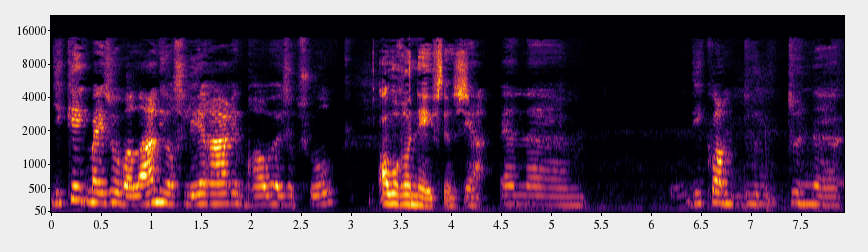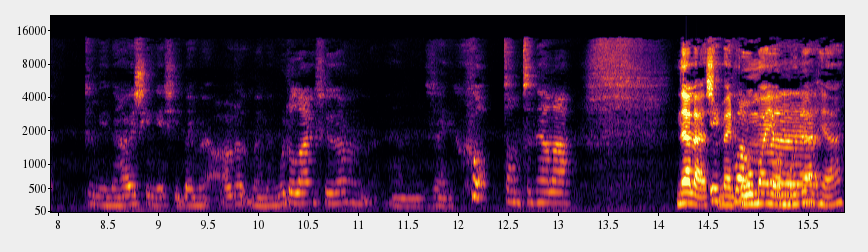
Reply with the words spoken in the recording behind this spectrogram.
die keek mij zo wel aan. Die was leraar in Brouwhuis op school. Oude neef dus. Ja, en ehm, die kwam toen, toen, eh, toen hij naar huis ging, is hij bij mijn, ouder, bij mijn moeder langs gegaan. En zei hij, god, tante Nella, Nella is Ik mijn kwam, oma, jouw eh, moeder, ja.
